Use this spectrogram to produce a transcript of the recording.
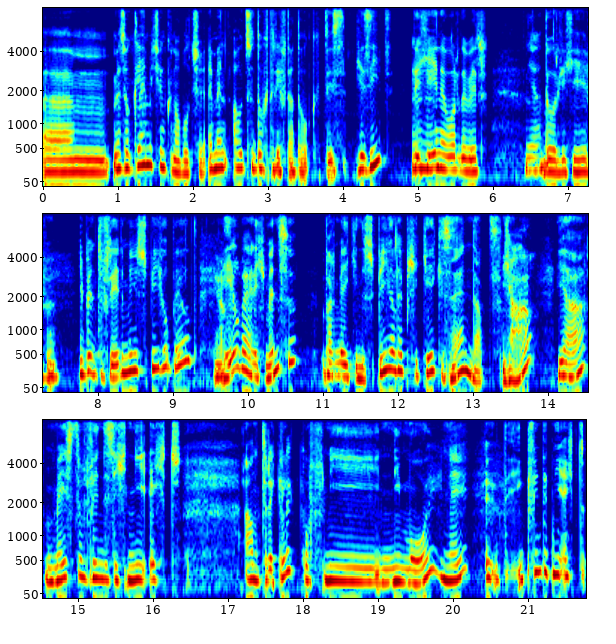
Um, met zo'n klein beetje een knobbeltje. En mijn oudste dochter heeft dat ook. Dus je ziet, de Mhm. genen worden weer ja. doorgegeven. Je bent tevreden met je spiegelbeeld. Ja. Heel weinig mensen waarmee ik in de spiegel heb gekeken zijn dat. Ja? Ja, de meesten vinden zich niet echt aantrekkelijk of niet, niet mooi, nee. Ik vind het niet echt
